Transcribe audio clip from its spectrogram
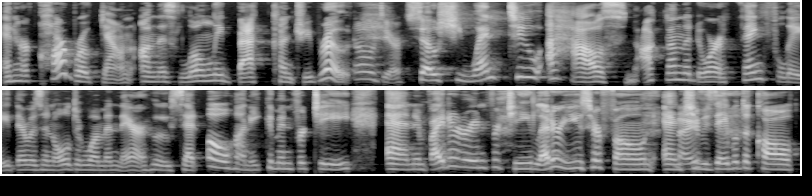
and her car broke down on this lonely backcountry road. Oh dear. So she went to a house, knocked on the door. Thankfully, there was an older woman there who said, Oh, honey, come in for tea, and invited her in for tea, let her use her phone, and she was able to call,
